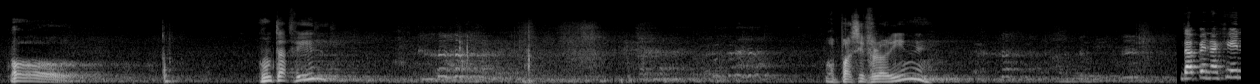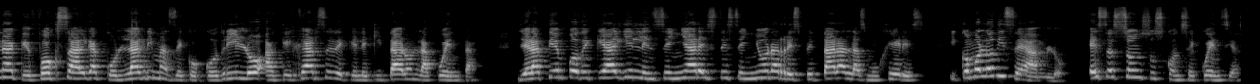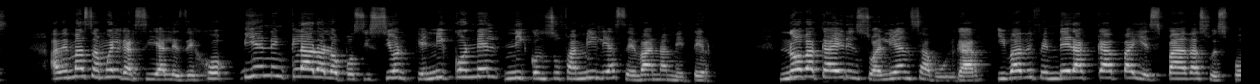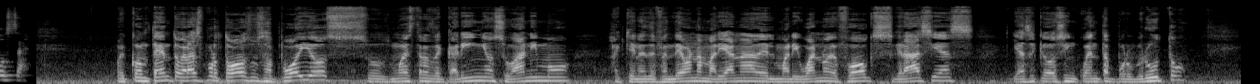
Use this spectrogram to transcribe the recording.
O un tafil. O pasiflorine. Da pena ajena que Fox salga con lágrimas de cocodrilo a quejarse de que le quitaron la cuenta. Ya era tiempo de que alguien le enseñara a este señor a respetar a las mujeres. Y como lo dice AMLO, esas son sus consecuencias. Además, Samuel García les dejó bien en claro a la oposición que ni con él ni con su familia se van a meter. No va a caer en su alianza vulgar y va a defender a capa y espada a su esposa. Muy contento, gracias por todos sus apoyos, sus muestras de cariño, su ánimo. A quienes defendieron a Mariana del marihuano de Fox, gracias. Ya se quedó 50 por bruto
